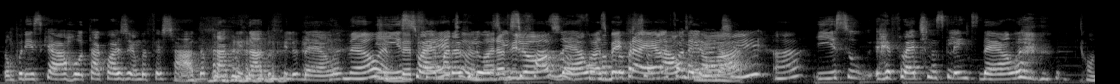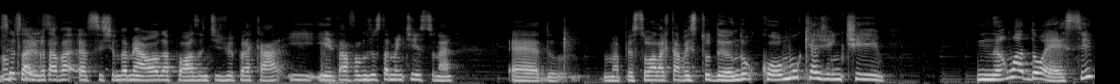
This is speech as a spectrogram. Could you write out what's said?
Então, por isso que a Rô tá com a agenda fechada para cuidar do filho dela. Não, é E isso é perfeito, maravilhoso, maravilhoso. isso faz dela faz uma bem pra ela, faz melhor. Ah, E isso reflete nas clientes dela. com Não, tu sabe, eu certeza. tava assistindo a minha aula da pós antes de vir pra cá e, e ele tava falando justamente isso, né? É, do- de uma pessoa lá que tava estudando como que a gente não adoece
